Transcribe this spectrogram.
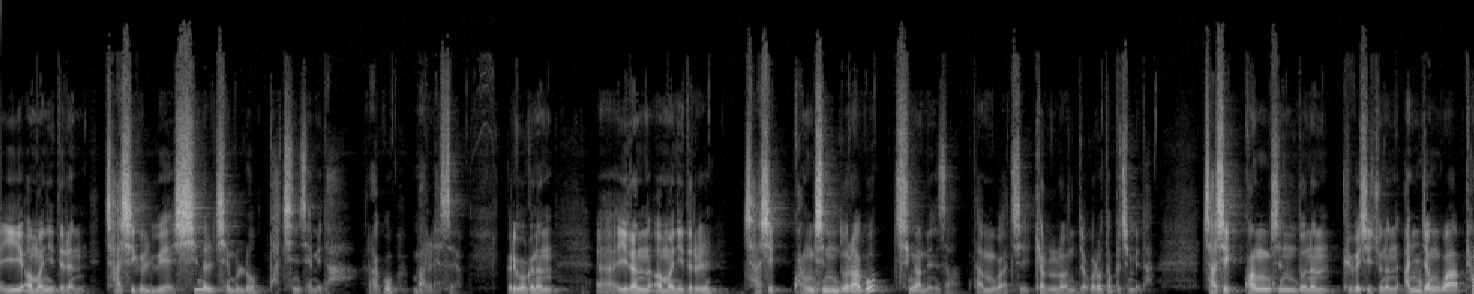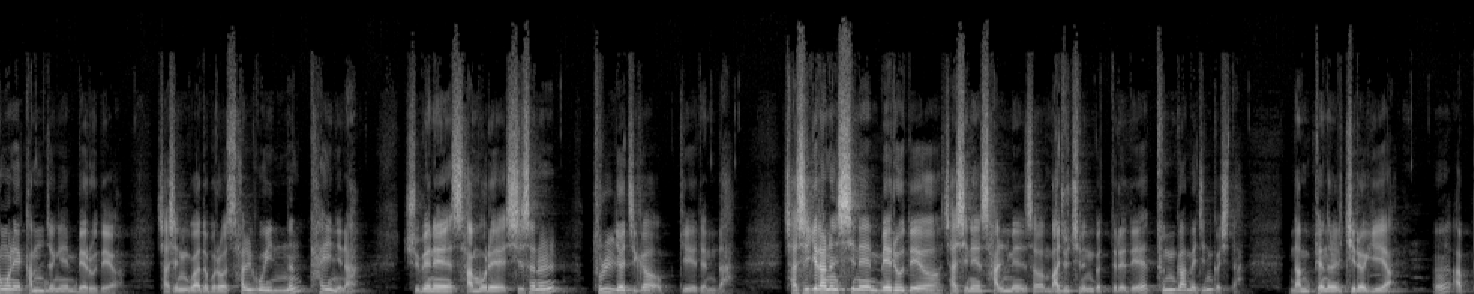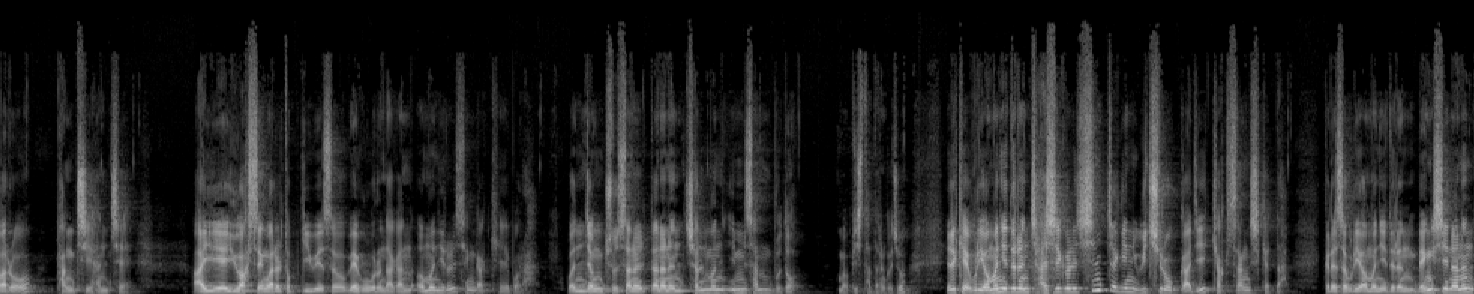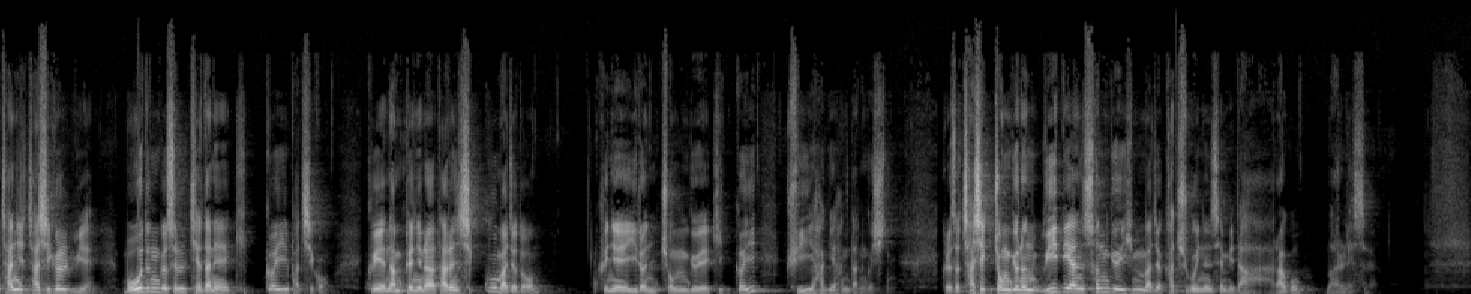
이 어머니들은 자식을 위해 신을 제물로 바친 셈이다라고 말을 했어요. 그리고 그는 이런 어머니들을 자식 광신도라고 칭하면서 다음과 같이 결론적으로 덧붙입니다. 자식 광신도는 그것이 주는 안정과 평온의 감정에 매료되어 자신과 더불어 살고 있는 타인이나 주변의 사물의 시선을 둘 여지가 없게 된다. 자식이라는 신에 매료되어 자신의 삶에서 마주치는 것들에 대해 둔감해진 것이다. 남편을 기러기 어? 아빠로 방치한 채 아이의 유학 생활을 돕기 위해서 외국으로 나간 어머니를 생각해 보라. 원정 출산을 떠나는 젊은 임산부도 뭐 비슷하다는 거죠. 이렇게 우리 어머니들은 자식을 신적인 위치로까지 격상시켰다. 그래서 우리 어머니들은 맹신하는 자식을 위해 모든 것을 재단에 기꺼이 바치고 그의 남편이나 다른 식구마저도 그녀의 이런 종교에 기꺼이 귀하게 한다는 것이니 그래서 자식 종교는 위대한 선교의 힘마저 갖추고 있는 셈이다 라고 말을 했어요.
